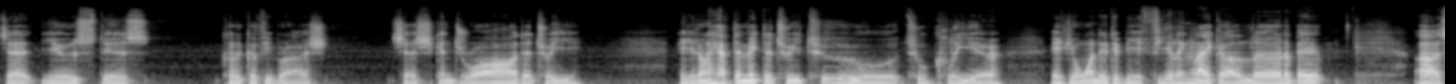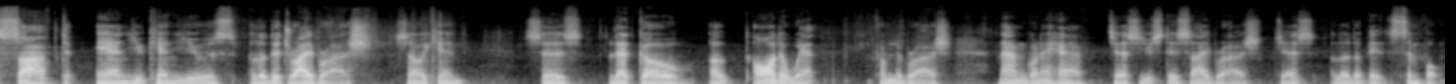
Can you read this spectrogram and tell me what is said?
to use this calligraphy brush. Just can draw the tree and you don't have to make the tree too too clear. If you want it to be feeling like a little bit uh, soft and you can use a little dry brush. So it can just let go all the wet from the brush. Now I'm gonna have just use the side brush just a little bit simple.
